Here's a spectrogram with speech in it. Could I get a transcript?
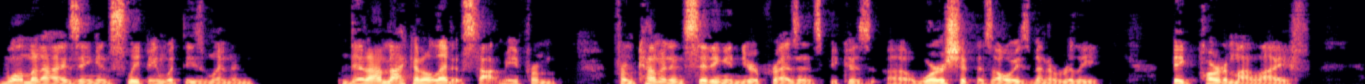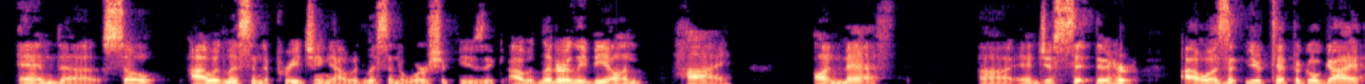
womanizing and sleeping with these women, then I'm not going to let it stop me from, from coming and sitting in your presence because uh, worship has always been a really big part of my life. And uh, so I would listen to preaching. I would listen to worship music. I would literally be on high on meth uh, and just sit there. I wasn't your typical guy.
